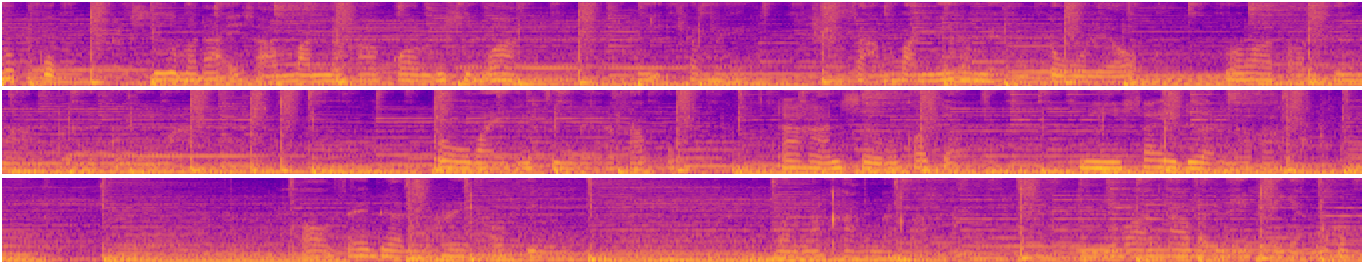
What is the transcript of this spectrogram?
ลูกกบซื้อมาได้ 3 วันนะคะ ก็รู้สึกว่านี่ทำไมสามวันนี้ทำไมมันโตแล้วเพราะว่าตอนซื้อมาตัวนี้ตัวนี้มาโตไวจริงๆเลยนะคะกบอาหารเสริมก็จะมีไส้เดือนนะคะ เอาไส้เดือนมาให้เขากินวันละครั้งนะคะ หรือว่าถ้าวันไหนขยันก็ไป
